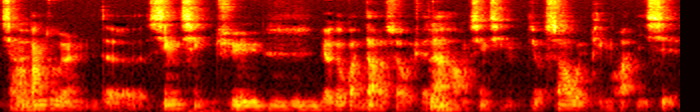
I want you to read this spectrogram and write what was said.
想要帮助人的心情去有一个管道的时候，我觉得大家好像心情就稍微平缓一些。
